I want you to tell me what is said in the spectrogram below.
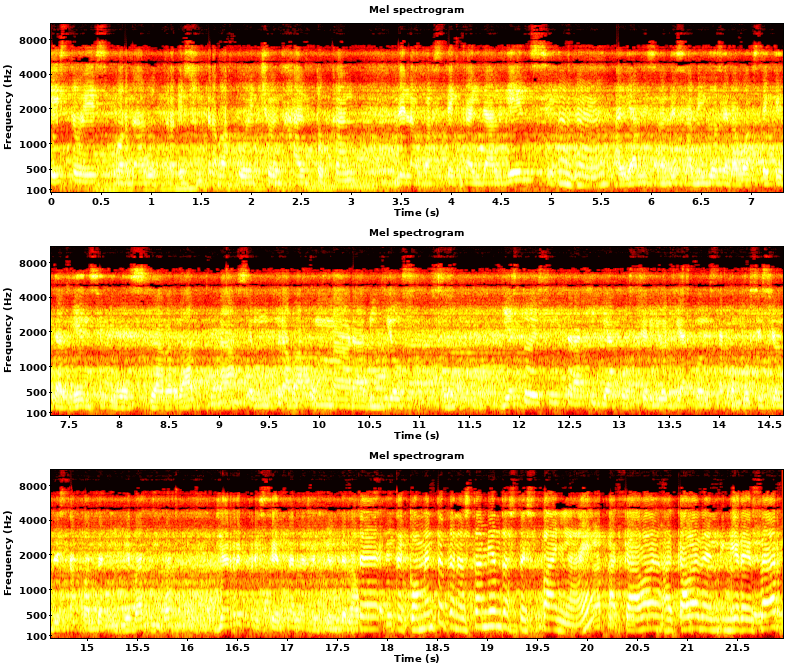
Esto es bordado, es un trabajo hecho en Jaltocán de la Huasteca Hidalguense. Allá mis grandes amigos de la Huasteca Hidalguense, que es, la verdad hacen un trabajo maravilloso. Y esto es un traje ya posterior, ya con esta composición de esta falda que lleva arriba, ya representa la región de la te, te comento que nos están viendo hasta España, ¿eh? Ah, acaba, acaba de ingresar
